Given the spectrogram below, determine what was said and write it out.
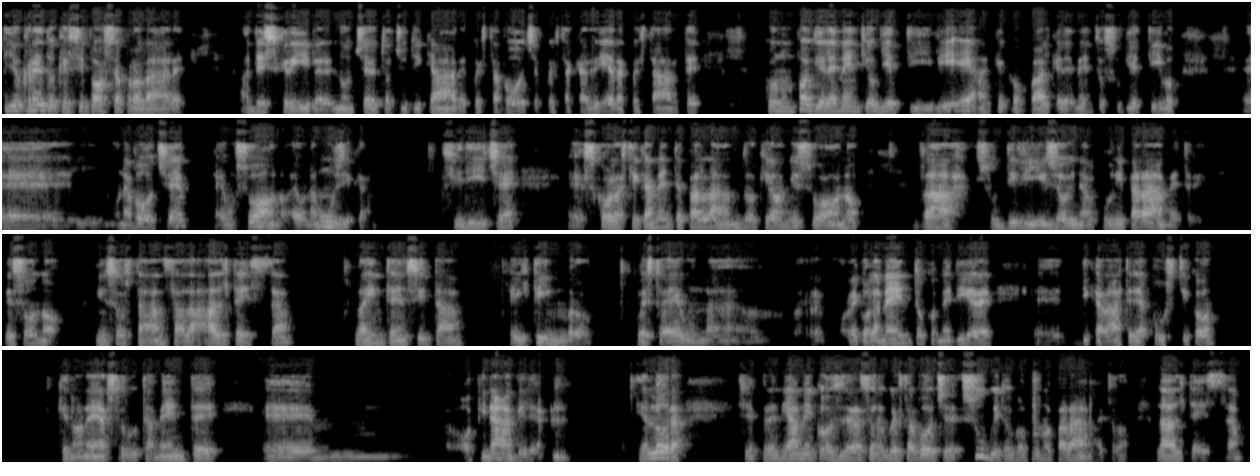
Io credo che si possa provare a descrivere, non certo a giudicare questa voce, questa carriera, quest'arte, con un po' di elementi obiettivi e anche con qualche elemento subiettivo. Eh, una voce è un suono, è una musica. Si dice eh, scolasticamente parlando, che ogni suono va suddiviso in alcuni parametri, che sono in sostanza la altezza, la intensità e il timbro. Questo è un, un regolamento, come dire, eh, di carattere acustico che non è assolutamente eh, opinabile. E allora se prendiamo in considerazione questa voce subito col primo parametro, l'altezza,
